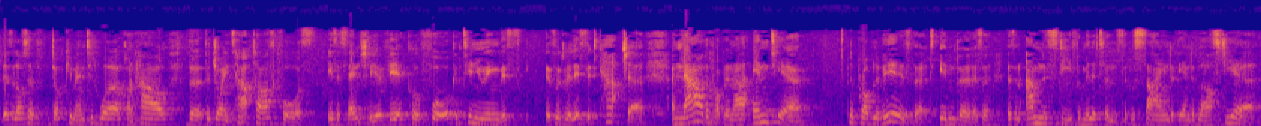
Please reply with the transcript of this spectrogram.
there's a lot of documented work on how the, the Joint Task Force is essentially a vehicle for continuing this sort of illicit capture. And now the problem, I'll end here the problem is that in the, there's, a, there's an amnesty for militants that was signed at the end of last year.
